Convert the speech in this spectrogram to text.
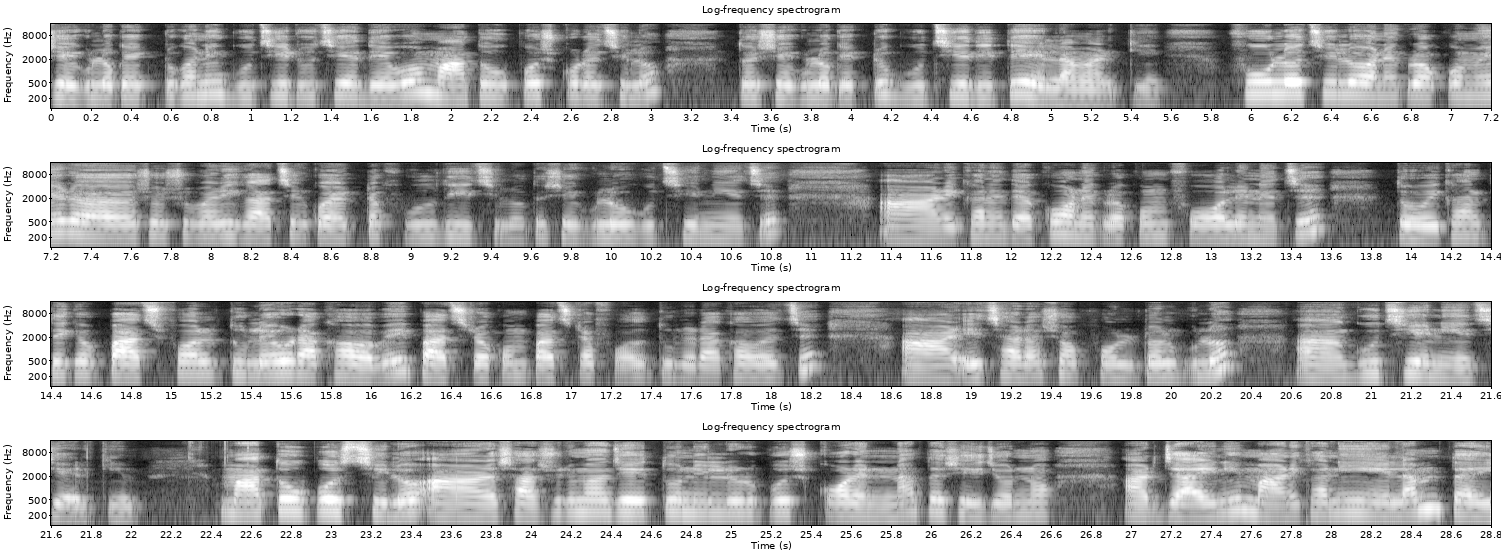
সেগুলোকে একটুখানি গুছিয়ে টুছিয়ে দেবো। মা তো উপোস করেছিল। তো সেগুলোকে একটু গুছিয়ে দিতে এলাম আর কি। ফুলও ছিল অনেক রকমের শ্বশুরবাড়ি গাছের কয়েকটা ফুল দিয়েছিল, তো সেগুলোও গুছিয়ে নিয়েছে। আর এখানে দেখো অনেক রকম ফল এনেছে, তো এখান থেকে পাঁচ ফল তুলেও রাখা হবে, এই পাঁচ রকম পাঁচটা ফল তুলে রাখা হয়েছে। আর এছাড়া সব ফল টলগুলো গুছিয়ে নিয়েছি আর কি। মা তো উপোস ছিল, আর শাশুড়ি মা যেহেতু নীলের উপোস করেন না, তো সেই জন্য আর যাইনি। মার এখানেই এলাম, তাই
